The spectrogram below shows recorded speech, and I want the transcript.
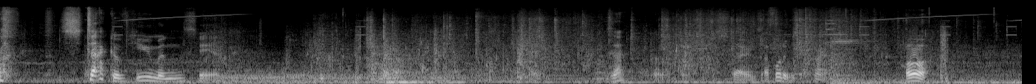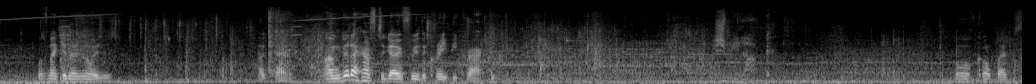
stack of humans here. Is that? Oh, stones. I thought it was crap. Oh! What's making those noises? Okay. I'm gonna have to go through the creepy crack. Wish me luck. Oh, cobwebs.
